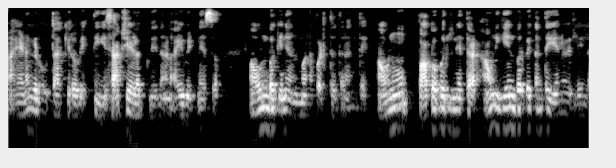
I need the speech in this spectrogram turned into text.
ಆ ಹೆಣಗಳು ಹುತ್ತಾಕಿರೋ ವ್ಯಕ್ತಿಗೆ ಸಾಕ್ಷಿ ಹೇಳಕ್ ಐ ವಿಟ್ನೆಸ್. ಅವನ ಬಗ್ಗೆನೇ ಅನುಮಾನ ಪಡ್ತಿದ್ದಾರಂತೆ ಅವನು ಪಾಪ ಪ್ರಜ್ಞೆ ತ, ಅವನಿಗೆ ಏನ್ ಬರ್ಬೇಕಂತ ಏನೂ ಇರ್ಲಿಲ್ಲ.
